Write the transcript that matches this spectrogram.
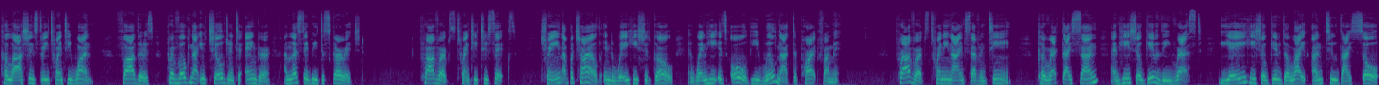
Colossians 3:21 Fathers provoke not your children to anger unless they be discouraged. Proverbs 22 6. Train up a child in the way he should go, and when he is old, he will not depart from it. Proverbs 29 17. Correct thy son, and he shall give thee rest. Yea, he shall give delight unto thy soul.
